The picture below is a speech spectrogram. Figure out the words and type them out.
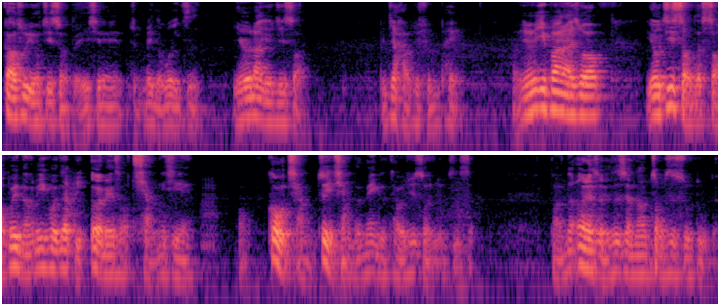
告诉游击手的一些准备的位置，也会让游击手比较好去分配。因为一般来说，游击手的守备能力会再比二垒手强一些，哦够强最强的那个才会去守游击手。啊，那二垒手也是相当重视速度的。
